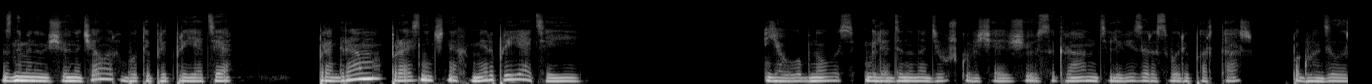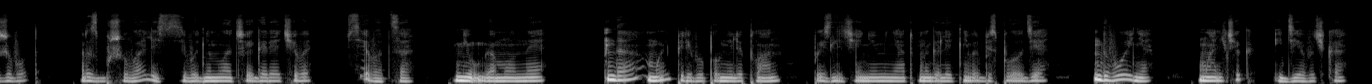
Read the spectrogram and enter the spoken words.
знаменующую начало работы предприятия. Программа праздничных мероприятий я улыбнулась, глядя на Надюшку, вещающую с экрана телевизора свой репортаж, погладила живот. Разбушевались сегодня младшие горячевы, все в отца, неугомонные. Да, мы перевыполнили план по излечению меня от многолетнего бесплодия. Двойня, мальчик и девочка,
